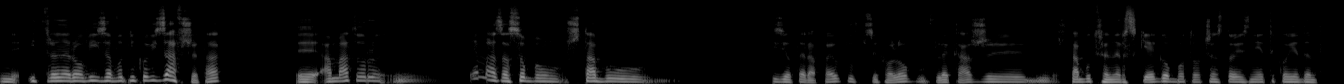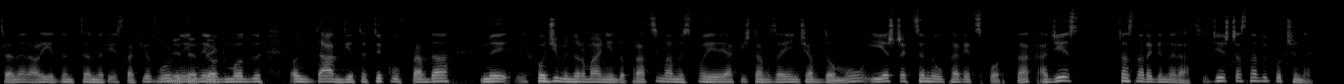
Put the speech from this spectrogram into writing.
yy, i trenerowi, i zawodnikowi zawsze, tak? Amator nie ma za sobą sztabu fizjoterapeutów, psychologów, lekarzy, sztabu trenerskiego, bo to często jest nie tylko jeden trener, ale jeden trener jest taki ogólny, inny Dietetyk. od, mod, od tak, dietetyków, prawda? My chodzimy normalnie do pracy, mamy swoje jakieś tam zajęcia w domu i jeszcze chcemy uprawiać sport, tak? A gdzie jest czas na regenerację? Gdzie jest czas na wypoczynek?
